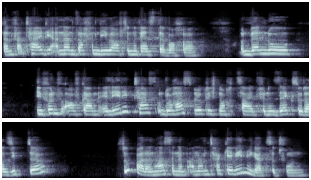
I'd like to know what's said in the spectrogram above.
Dann verteil die anderen Sachen lieber auf den Rest der Woche. Und wenn du die fünf Aufgaben erledigt hast und du hast wirklich noch Zeit für eine sechs oder siebte, super, dann hast du an einem anderen Tag ja weniger zu tun.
